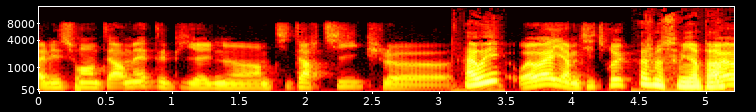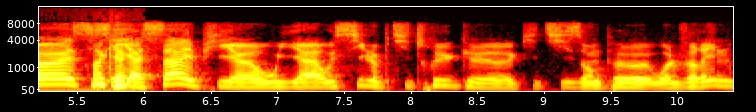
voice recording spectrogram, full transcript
elle, est sur Internet et puis il y a une, un petit article. euh, Ah oui? Ouais, ouais, il y a un petit truc. Ah, je me souviens pas. Ouais, ouais, ouais, si, Ok. si, il y a ça et puis euh, où il y a aussi le petit truc qui tease un peu Wolverine.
